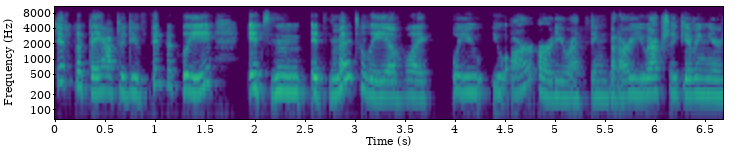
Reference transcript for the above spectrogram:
shift that they have to do physically. It's it's mentally of like, well, you you are already resting, but are you actually giving your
